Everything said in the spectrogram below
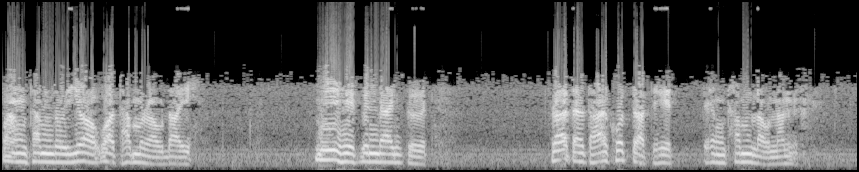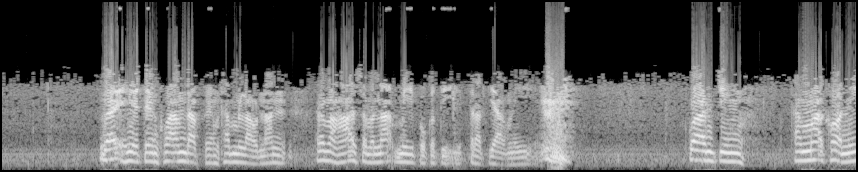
ฟังธรรมโดยย่อว่าธรรมเราใด มีเหตุเป็นแดงเกิด พระตถาคตตรัสเหตุแห่งธรรมเหล่านั้น และเหตุแห่งความดับแห่งธรรมเหล่านั้น พระมหาสมณะมีปกติตรัสอย่างนี้ ความจริง ธรรมะข้อนี้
